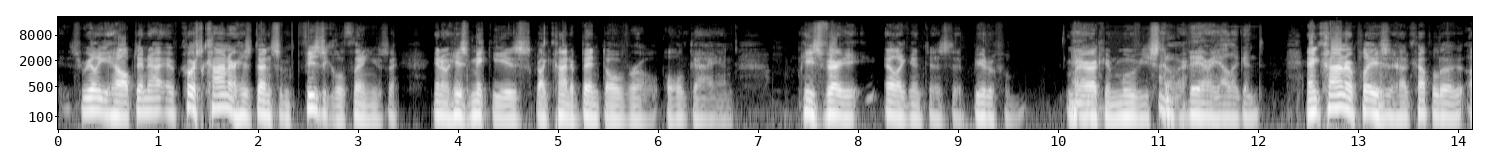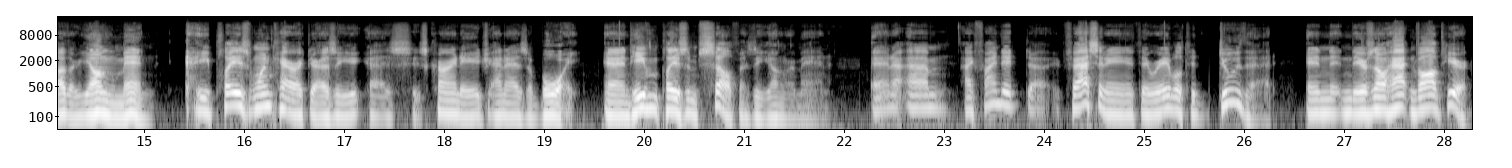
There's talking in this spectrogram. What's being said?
it's really helped. And uh, of course, Connor has done some physical things. You know, his Mickey is like kind of bent over old, old guy, and he's very elegant as the beautiful American movie star. very elegant. And Connor plays a couple of other young men. He plays one character as a as his current age and as a boy, and he even plays himself as a younger man. And um, I find it uh, fascinating that they were able to do that. And, and there's no hat involved here.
